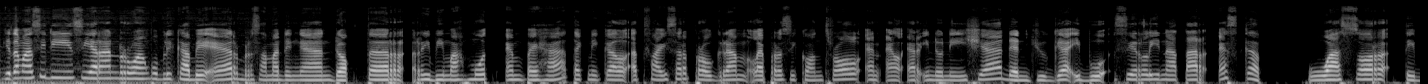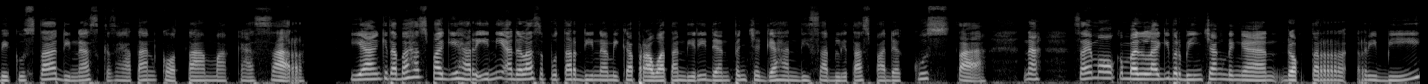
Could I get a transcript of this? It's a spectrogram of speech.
Kita masih di siaran Ruang Publik KBR bersama dengan Dr. Ribi Mahmud, MPH, Technical Advisor Program Leprosy Control NLR Indonesia dan juga Ibu Sirli Natar Eskep, Wasor TB Kusta Dinas Kesehatan Kota Makassar. Yang kita bahas pagi hari ini adalah seputar dinamika perawatan diri dan pencegahan disabilitas pada kusta. Nah, saya mau kembali lagi berbincang dengan Dr. Ribi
